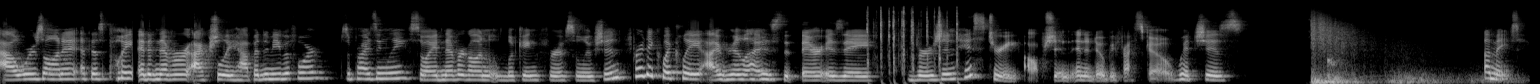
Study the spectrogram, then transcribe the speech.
hours on it at this point. It had never actually happened to me before, surprisingly, so I had never gone looking for a solution. Pretty quickly, I realized that there is a version history option in Adobe Fresco, which is amazing.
